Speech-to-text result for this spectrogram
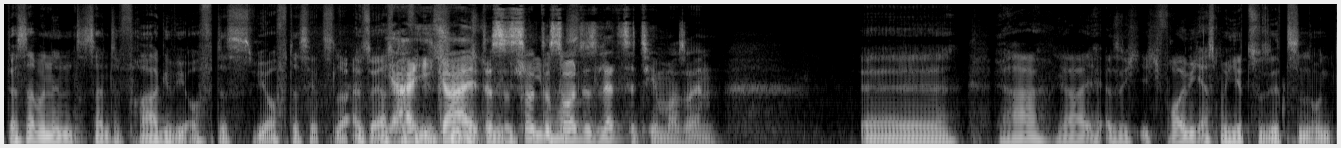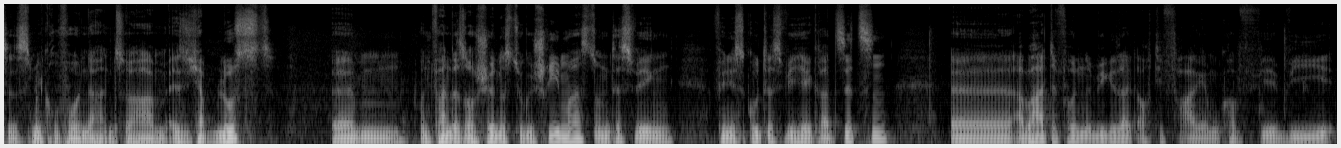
Das ist aber eine interessante Frage, wie oft das, wie oft das jetzt läuft. Also Ja, egal, das, ist, das sollte das letzte Thema sein. Äh, ja, ja, also ich, ich freue mich erstmal hier zu sitzen und das Mikrofon in der Hand zu haben. Also ich habe Lust ähm, und fand das auch schön, dass du geschrieben hast und deswegen finde ich es gut, dass wir hier gerade sitzen. Äh, aber hatte von, wie gesagt, auch die Frage im Kopf, wie, wie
